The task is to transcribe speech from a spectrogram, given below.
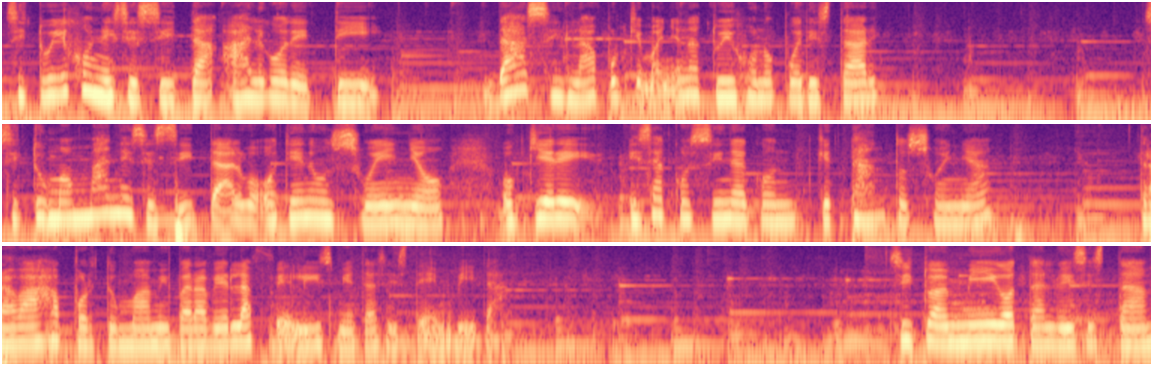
Si tu hijo necesita algo de ti, dásela porque mañana tu hijo no puede estar. Si tu mamá necesita algo o tiene un sueño o quiere esa cocina con que tanto sueña, trabaja por tu mami para verla feliz mientras esté en vida. Si tu amigo tal vez está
